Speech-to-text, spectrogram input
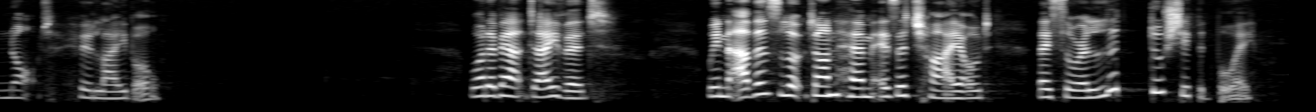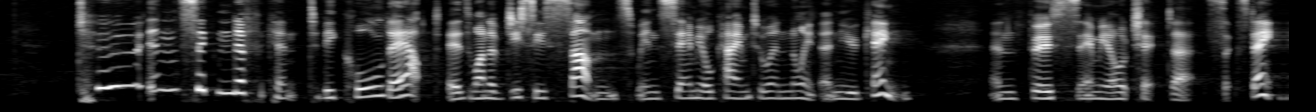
not her label. What about David? When others looked on him as a child, they saw a little shepherd boy, too insignificant to be called out as one of Jesse's sons when Samuel came to anoint a new king in 1 Samuel chapter 16.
